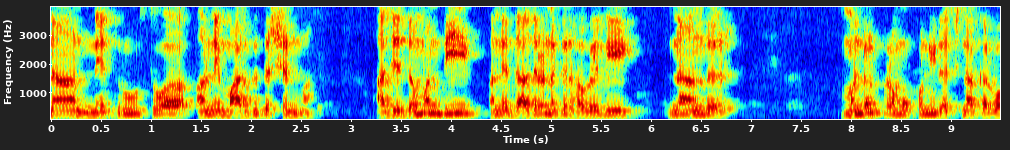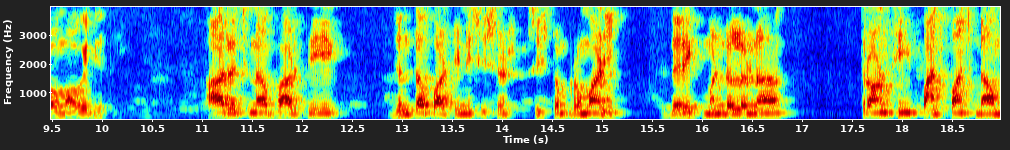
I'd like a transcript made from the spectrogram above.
ના નેતૃત્વ અને માર્ગદર્શનમાં આજે દમણ દીવ અને દાદરા નગર હવેલીના અંદર મંડળ પ્રમુખોની રચના કરવામાં આવેલી હતી. આ રચના ભારતીય જનતા પાર્ટીની સિસ્ટમ પ્રમાણે દરેક મંડળના ત્રણથી પાંચ પાંચ નામ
